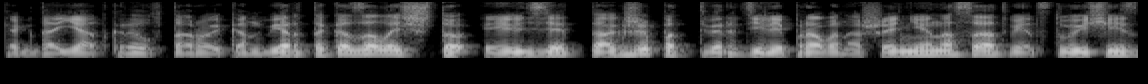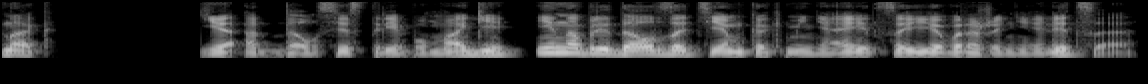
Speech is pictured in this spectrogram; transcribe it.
Когда я открыл второй конверт, оказалось, что Эльзе также подтвердили право ношения на соответствующий знак. Я отдал сестре бумаги и наблюдал за тем, как меняется ее выражение лица.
